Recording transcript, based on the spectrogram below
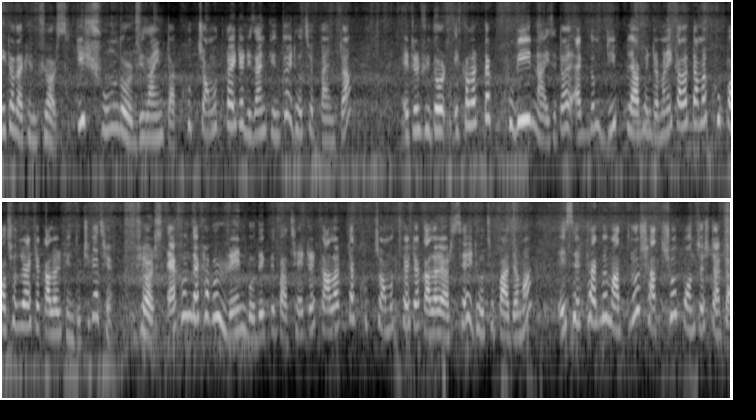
এইটা দেখেন ফ্লার্স কি সুন্দর ডিজাইনটা। খুব চমৎকার এটা ডিজাইন কিন্তু এটা হচ্ছে প্যান্টটা এটার ভিতর এই কালারটা খুবই নাইস এটা একদম ডিপ ল্যাভেন্ডার মানে এই কালারটা আমার খুব পছন্দের একটা কালার কিন্তু ঠিক আছে? শার্টস এখন দেখাবো রেনবো দেখতে পাচ্ছেন এটার কালারটা খুব চমৎকার একটা কালার আসছে এটা হচ্ছে পাজামা এই সেট থাকবে মাত্র সাতশো পঞ্চাশ টাকা।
